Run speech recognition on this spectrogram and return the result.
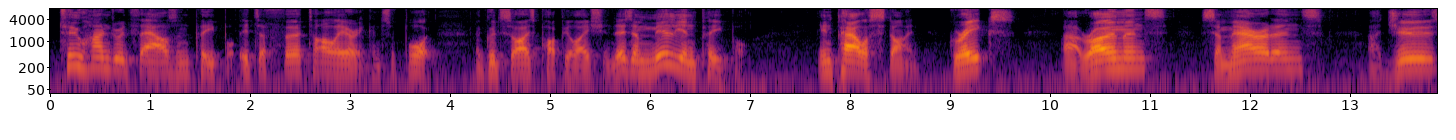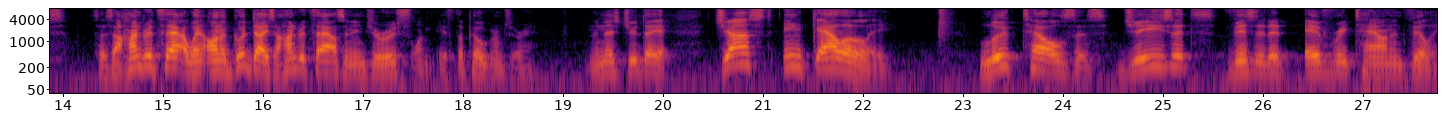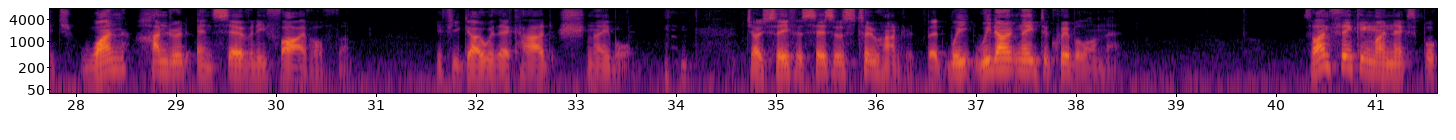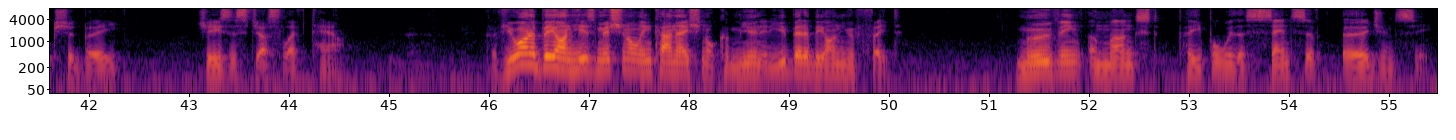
200,000 people. It's a fertile area, can support a good sized population. There's a million people in Palestine Greeks, uh, Romans, Samaritans, uh, Jews. So there's 100,000, when on a good day, it's 100,000 in Jerusalem if the pilgrims are in. And then there's Judea. Just in Galilee, Luke tells us Jesus visited every town and village, 175 of them. If you go with Eckhard Schnabel. Josephus says it was 200, but we, we don't need to quibble on that. So I'm thinking my next book should be Jesus Just Left Town. If you want to be on his missional incarnational community, you better be on your feet, moving amongst people with a sense of urgency.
